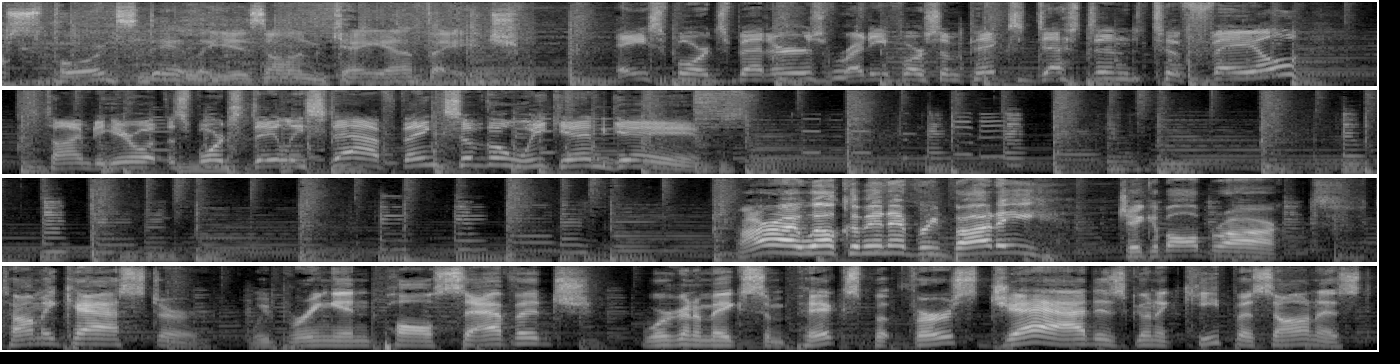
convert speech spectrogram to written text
Go! Sports Daily is on KFH. Hey, sports bettors, ready for some picks destined to fail? Time to hear what the Sports Daily staff thinks of the weekend games. All right, welcome in, everybody. Jacob Albrecht, Tommy Castor. We bring in Paul Savage. We're going to make some picks, but first, Jad is going to keep us honest.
